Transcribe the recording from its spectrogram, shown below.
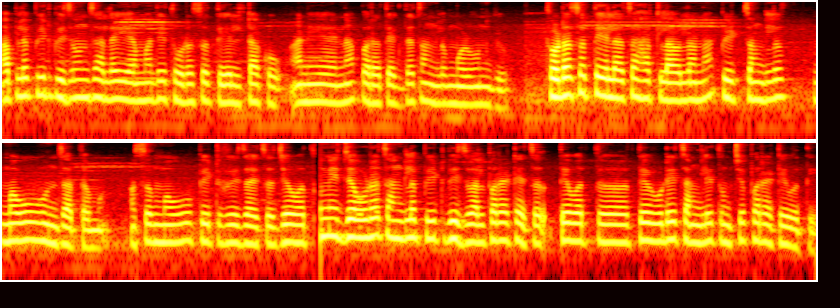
आपलं पीठ भिजवून झालं यामध्ये थोडंसं तेल टाकू आणि ना परत एकदा चांगलं मळून घेऊ. थोडंसं तेलाचा हात लावला ना पीठ चांगलं मऊ होऊन जातं मग. असं मऊ पीठ भिजायचं. जेव्हा तुम्ही जेवढं चांगलं पीठ भिजवाल पराठ्याचं तेव्हा तेवढे चांगले तुमचे पराठे होतील.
